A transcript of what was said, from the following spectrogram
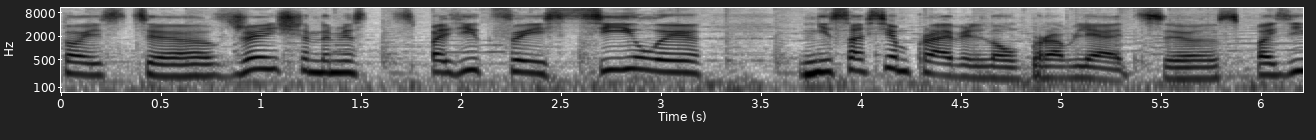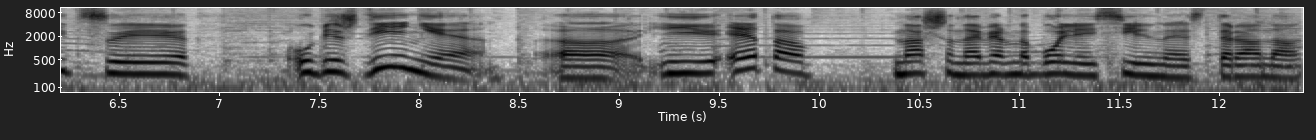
то есть э, с женщинами с позиции силы не совсем правильно управлять. Э, С позиции убеждения. э, и это наша, наверное, более сильная сторона.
